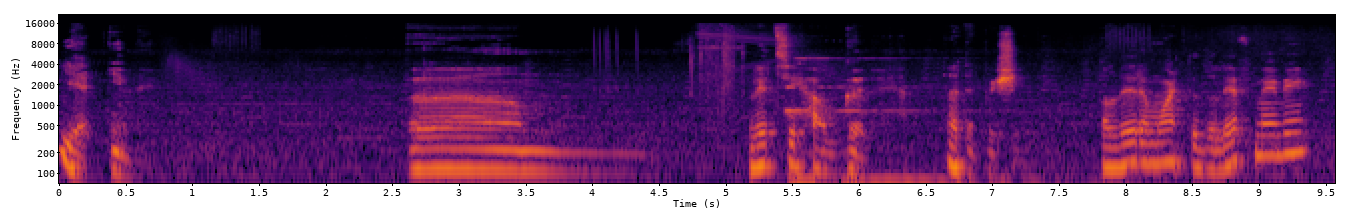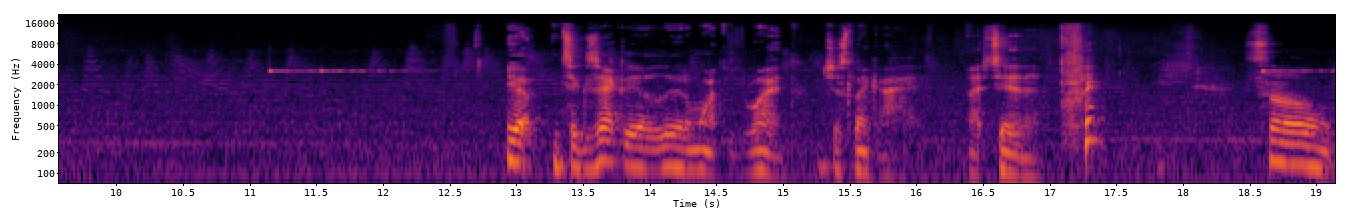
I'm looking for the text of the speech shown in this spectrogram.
Yeah, in there. Um, let's see how good. I'd appreciate it. A little more to the left, maybe? Yeah, it's exactly a little more to the right, just like I, I said so,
